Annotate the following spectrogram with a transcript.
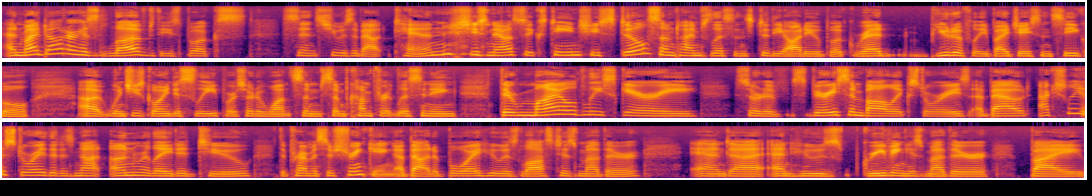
And my daughter has loved these books since she was about 10. She's now 16. She still sometimes listens to the audiobook read beautifully by Jason Segel uh, when she's going to sleep or sort of wants some some comfort listening. They're mildly scary, sort of very symbolic stories about actually a story that is not unrelated to the premise of shrinking about a boy who has lost his mother and uh, and who's grieving his mother by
